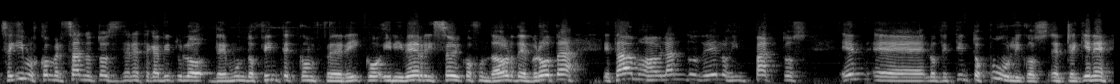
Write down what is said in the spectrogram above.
Seguimos conversando entonces en este capítulo de Mundo FinTech con Federico Iriberri, soy cofundador de Brota. Estábamos hablando de los impactos en eh, los distintos públicos, entre quienes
